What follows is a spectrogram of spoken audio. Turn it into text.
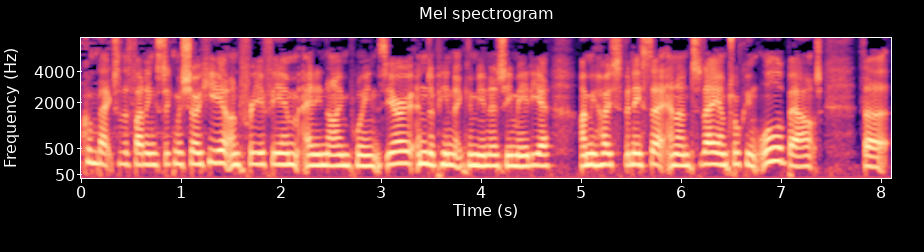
welcome back to the Fighting Stigma Show here on Free FM 89.0, independent community media. I'm your host, Vanessa, and today I'm talking all about the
